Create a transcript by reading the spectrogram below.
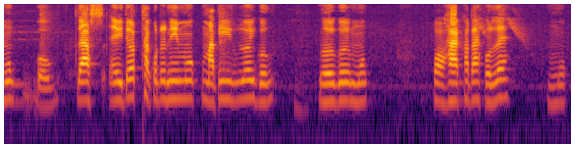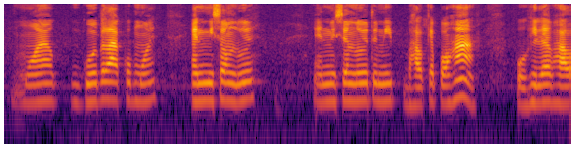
মোক ক্লাছ এইটত থাকোঁতে মোক মাতি লৈ গ'ল। লৈ গৈ মোক পঢ়া কথা ক'লে। মোক মই গৈ পেলাই আকৌ মই এডমিশ্যন লৈ এডমিশ্যন লৈ তুমি ভালকৈ পঢ়া। পঢ়িলে ভাল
